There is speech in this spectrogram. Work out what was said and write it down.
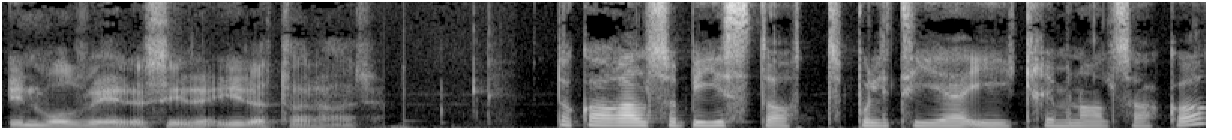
involveres i, det, i dette her. Dere har altså bistått politiet i kriminalsaker?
